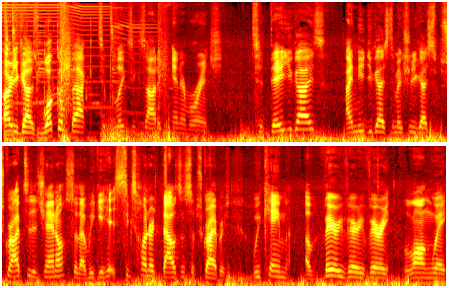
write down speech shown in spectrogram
All right, you guys, welcome back to Blake's Exotic Animal Ranch. Today, you guys, I need you guys to make sure you guys subscribe to the channel so that we can hit 600,000 subscribers. We came a very, very, very long way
